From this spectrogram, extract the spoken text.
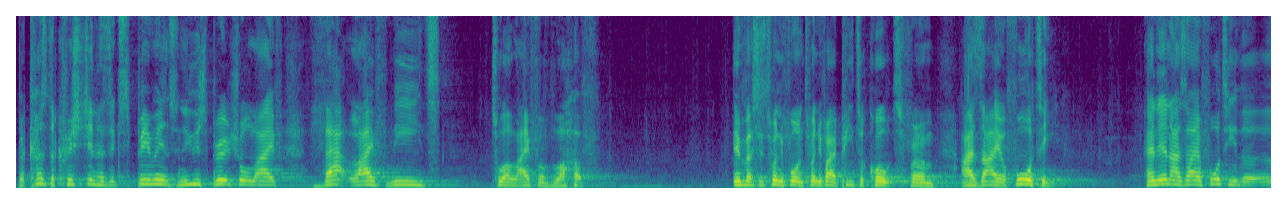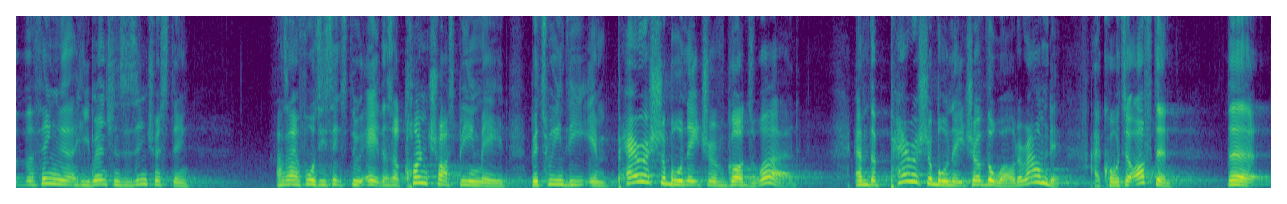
Because the Christian has experienced new spiritual life, that life leads to a life of love. In verses 24 and 25, Peter quotes from Isaiah 40. And in Isaiah 40, the, the thing that he mentions is interesting. Isaiah 46 through 8, there's a contrast being made between the imperishable nature of God's word and the perishable nature of the world around it. I quote it often. The,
